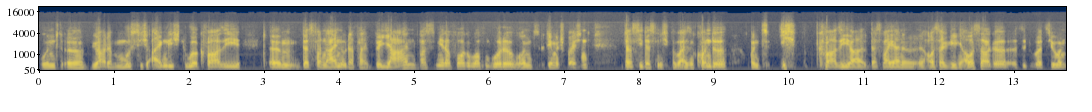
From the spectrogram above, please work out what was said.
Und äh, ja, da musste ich eigentlich nur quasi ähm, das verneinen oder bejahen, was mir da vorgeworfen wurde und dementsprechend, dass sie das nicht beweisen konnte. Und ich quasi ja, das war ja eine Aussage gegen Aussage-Situation,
